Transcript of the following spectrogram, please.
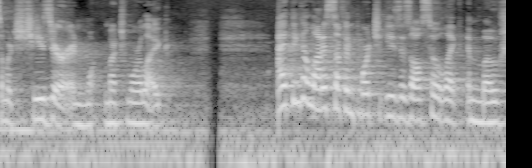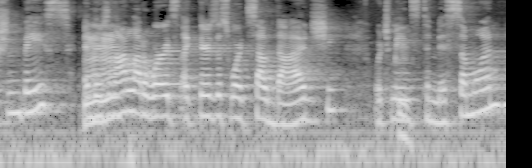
so much cheesier and much more like I think a lot of stuff in Portuguese is also like emotion based, and there's Mhm. not a lot of words like there's this word saudade, which means to miss someone,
